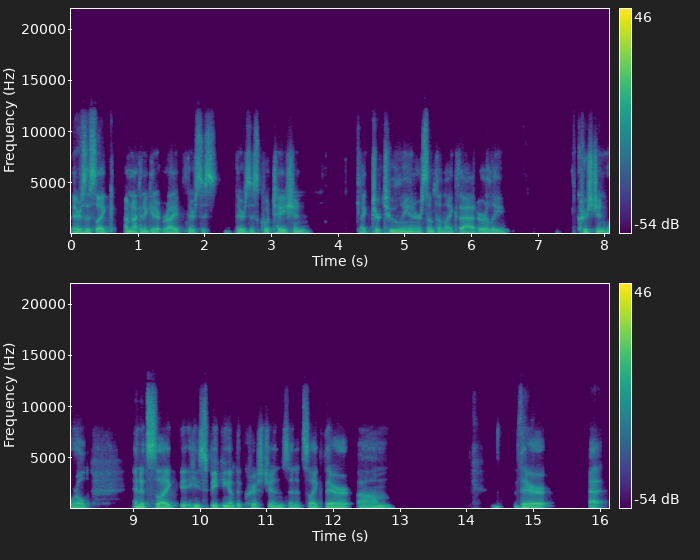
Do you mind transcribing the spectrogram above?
There's this like, I'm not going to get it right. There's this, there's this quotation like Tertullian or something like that, early Christian world. And it's like, it, he's speaking of the Christians and it's like they're, um, they're at,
